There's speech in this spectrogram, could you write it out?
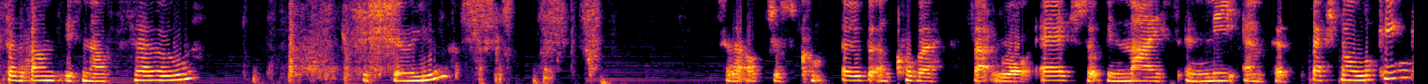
So the band is now sewn to show you. So that'll just come over and cover that raw edge so it'll be nice and neat and professional looking.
